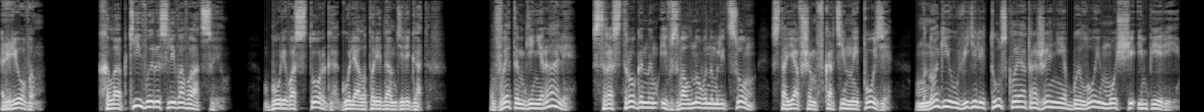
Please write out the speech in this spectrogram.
ревом. Хлопки выросли в овацию. Буря восторга гуляла по рядам делегатов. В этом генерале, с растроганным и взволнованным лицом, стоявшим в картинной позе, многие увидели тусклое отражение былой мощи империи.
